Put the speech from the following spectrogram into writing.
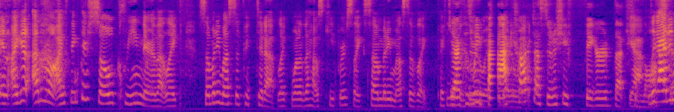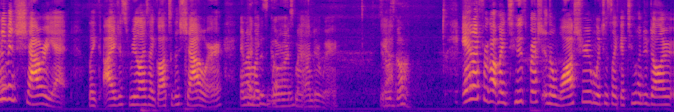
And I get I don't know, I think they're so clean there that like somebody must have picked it up, like one of the housekeepers, like somebody must have like picked it yeah, up. and because we it away right backtracked as soon as she figured that she Yeah, lost like I didn't it. even shower yet. Like I just realized I got to the shower and I'm It like, where's gone. my underwear? It was gone. And I forgot my toothbrush in the washroom, which is like a two hundred dollar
